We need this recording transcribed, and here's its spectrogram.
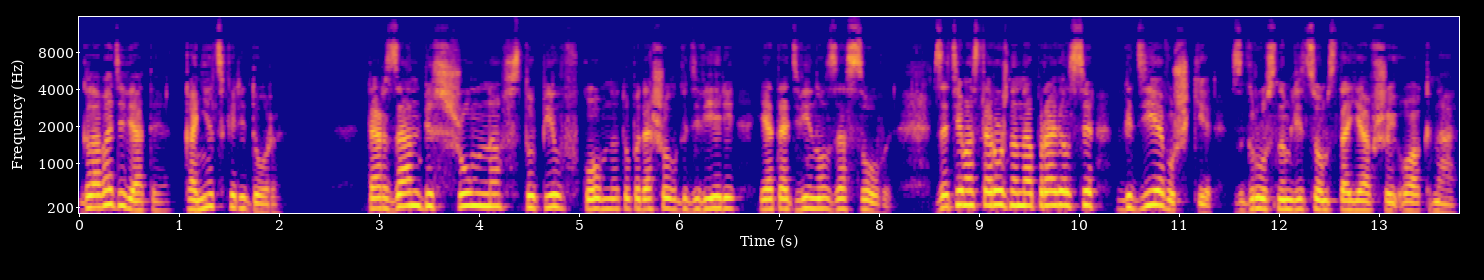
Глава девятая. Конец коридора. Тарзан бесшумно вступил в комнату, подошел к двери и отодвинул засовы. Затем осторожно направился к девушке с грустным лицом, стоявшей у окна.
